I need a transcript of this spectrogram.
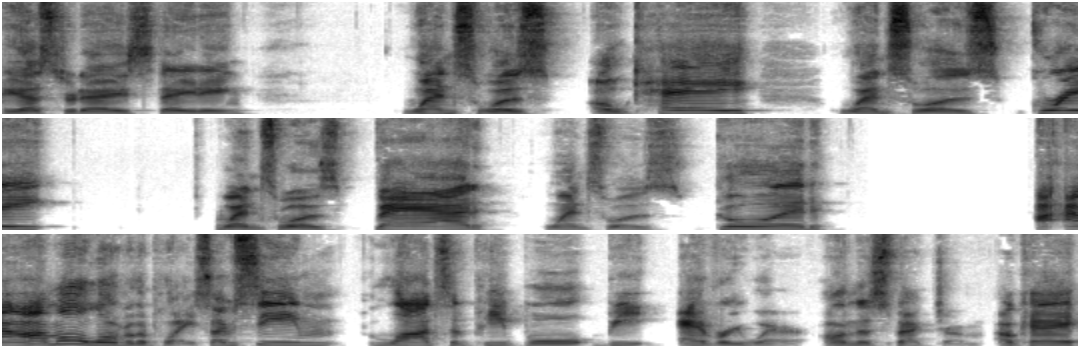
yesterday stating Wentz was okay. Wentz was great. Wentz was bad. Wentz was good. I, am all over the place. I've seen lots of people be everywhere on the spectrum. Okay.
